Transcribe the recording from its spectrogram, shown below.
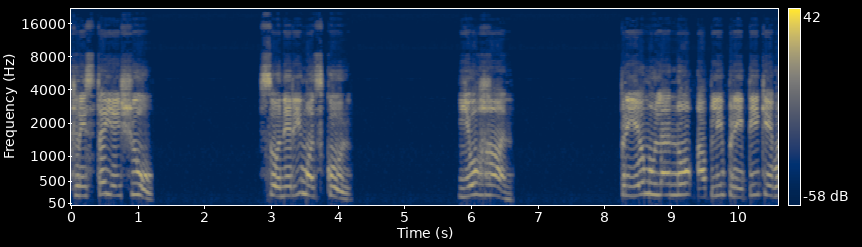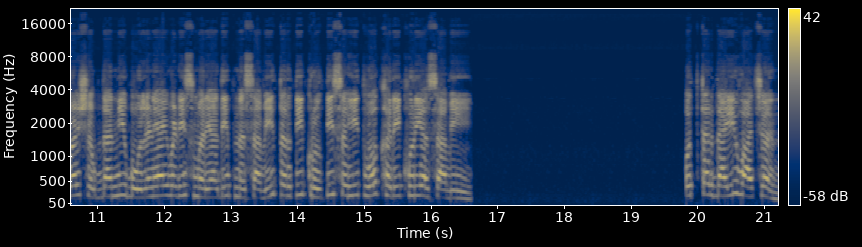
ख्रिस्त येशू. सोनेरी मजकूर. योहान. प्रिय मुलांनो आपली प्रीती केवळ शब्दांनी बोलण्याऐवढीच मर्यादित नसावी तर ती कृतीसहित व खरीखुरी असावी. उत्तरदायी वाचन.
